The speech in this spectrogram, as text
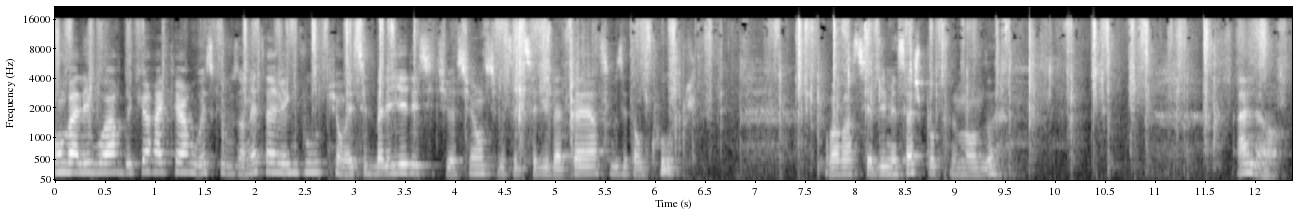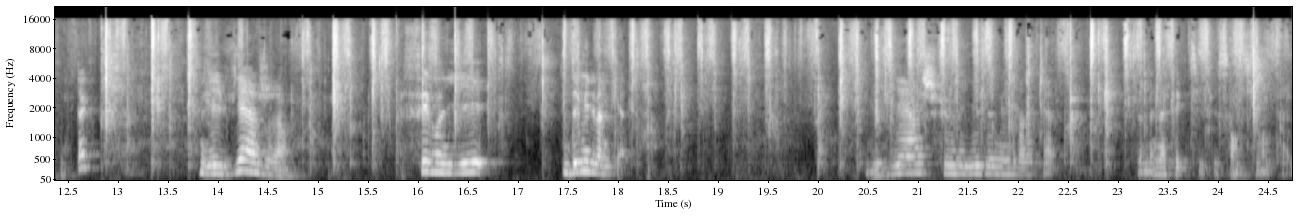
On va aller voir de cœur à cœur où est-ce que vous en êtes avec vous. Puis on va essayer de balayer les situations, si vous êtes célibataire, si vous êtes en couple. On va voir s'il y a des messages pour tout le monde. Alors. Les vierges. Février 2024. Les vierges, février 2024 domaine affectif et sentimental.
